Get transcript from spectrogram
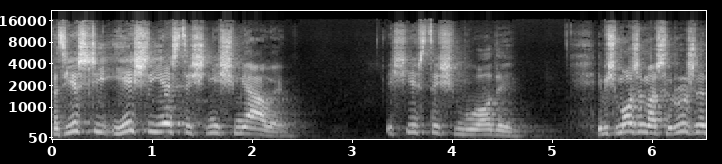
Więc jeśli, jeśli jesteś nieśmiały, jeśli jesteś młody, i być może masz różne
